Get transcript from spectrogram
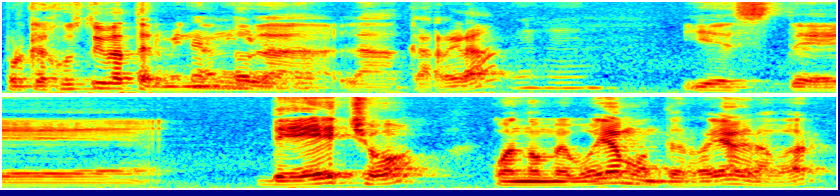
Porque justo iba terminando la, la carrera. Ujú. Y este. De hecho, cuando me voy a Monterrey a grabar,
